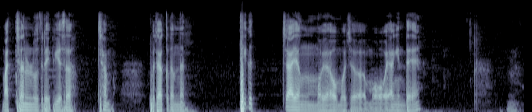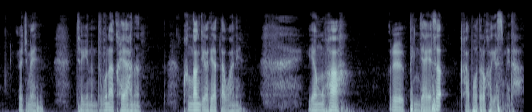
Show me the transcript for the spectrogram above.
마천루들에 비해서 참 보잘것없는 티그자형 모양 뭐저 모양인데 음, 요즘에 저기는 누구나 가야 하는 관광지가 되었다고 하니 영화를 빙자해서 가보도록 하겠습니다.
